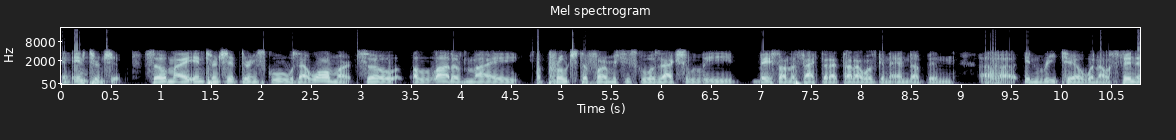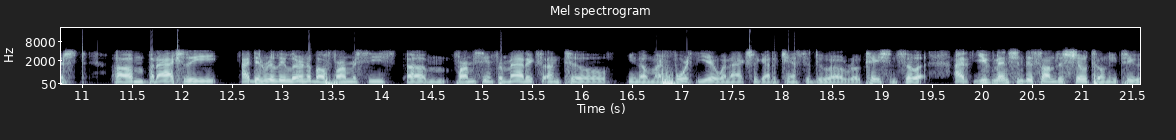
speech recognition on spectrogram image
an internship. So my internship during school was at Walmart. So a lot of my approach to pharmacy school was actually based on the fact that I thought I was going to end up in uh, in retail when I was finished. Um, but I actually I didn't really learn about pharmacy um, pharmacy informatics until you know my fourth year when I actually got a chance to do a rotation. So I, you've mentioned this on the show, Tony, too.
